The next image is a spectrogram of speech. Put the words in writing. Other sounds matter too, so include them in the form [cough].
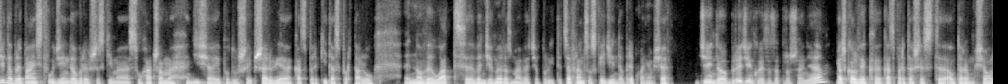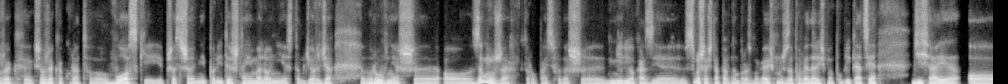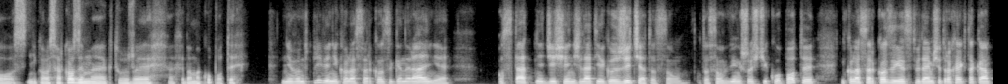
Dzień dobry Państwu, dzień dobry wszystkim e, słuchaczom. Dzisiaj po dłuższej przerwie Kasper Kita z portalu Nowy Ład. Będziemy rozmawiać o polityce francuskiej. Dzień dobry, kłaniam się. Dzień dobry, dziękuję za zaproszenie. Aczkolwiek Kasper też jest autorem książek, książek akurat o włoskiej przestrzeni politycznej. Meloni jest tam Giorgia, również e, o Zemurze, którą Państwo też e, mieli okazję słyszeć na pewno, bo rozmawialiśmy, już zapowiadaliśmy publikację. Dzisiaj o Nicolas Sarkozym, e, który chyba ma kłopoty. Niewątpliwie Nicolas Sarkozy generalnie ostatnie 10 lat jego życia to są, to są w większości kłopoty. Nicolas Sarkozy jest, wydaje mi się, trochę jak taka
